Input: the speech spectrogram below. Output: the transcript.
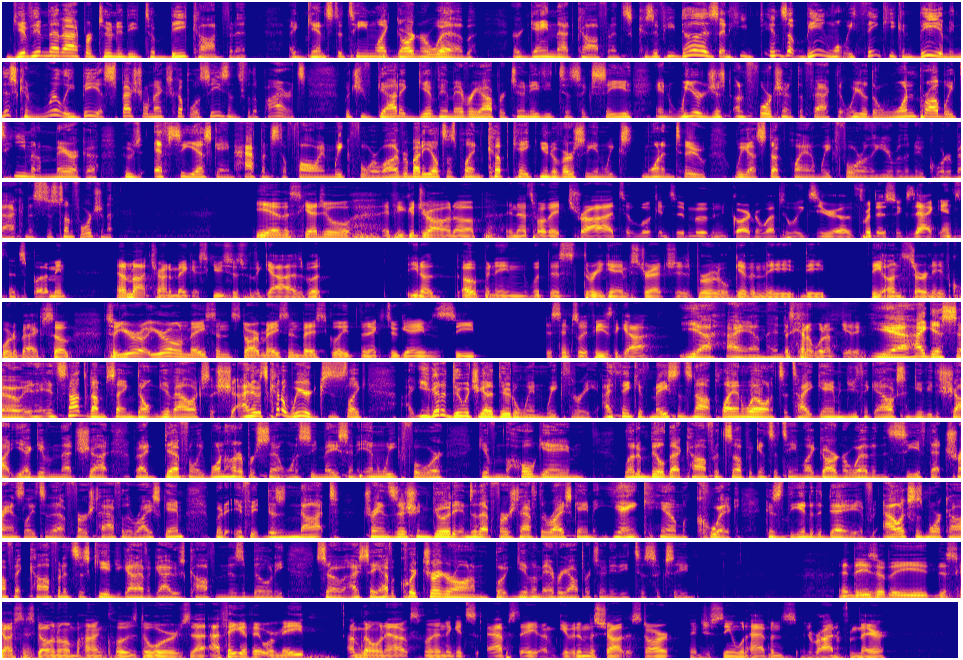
give him that opportunity to be confident against a team like Gardner Webb or gain that confidence. Because if he does and he ends up being what we think he can be, I mean, this can really be a special next couple of seasons for the Pirates. But you've got to give him every opportunity to succeed. And we are just unfortunate the fact that we are the one probably team in America whose FCS game happens to fall in week four. While everybody else is playing Cupcake University in weeks one and two, we got stuck playing in week four of the year with a new quarterback. And it's just unfortunate. Yeah, the schedule, if you could draw it up, and that's why they tried to look into moving Gardner Webb to week zero for this exact instance. But I mean, I'm not trying to make excuses for the guys, but you know, opening with this three game stretch is brutal given the the the uncertainty of quarterbacks. So so you're you're on Mason, start Mason basically the next two games and see essentially if he's the guy. Yeah, I am. And that's kind of what I'm getting. Yeah, I guess so. And it's not that I'm saying don't give Alex a shot. I know it's kind of weird because it's like uh, you got to do what you got to do to win week three. I think if Mason's not playing well and it's a tight game and you think Alex can give you the shot, yeah, give him that shot. But I definitely 100% want to see Mason in week four, give him the whole game. Let him build that confidence up against a team like Gardner Webb and see if that translates into that first half of the Rice game. But if it does not transition good into that first half of the Rice game, yank him quick. Because at the end of the day, if Alex is more confident, confidence is key, and you got to have a guy who's confident in his ability. So I say have a quick trigger on him, but give him every opportunity to succeed. And these are the discussions going on behind closed doors. I, think if it were me, I'm going Alex Flynn against App State. I'm giving him the shot to start and just seeing what happens and riding from there.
